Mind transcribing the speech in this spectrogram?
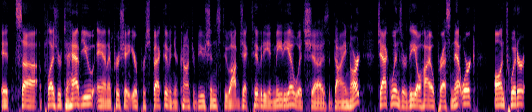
It's uh, a pleasure to have you, and I appreciate your perspective and your contributions to objectivity in media, which uh, is a dying art. Jack Windsor, the Ohio Press Network, on Twitter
